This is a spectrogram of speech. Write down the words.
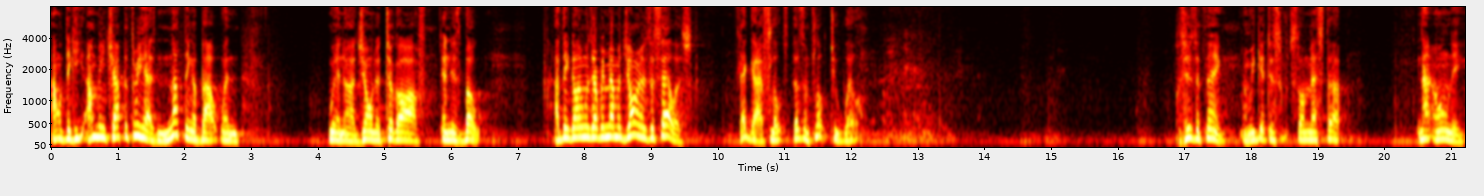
I don't think He, I mean, chapter 3 has nothing about when when uh, Jonah took off in his boat. I think the only ones that remember Jonah is the sailors. That guy floats, doesn't float too well. Because here's the thing, and we get this so messed up. Not only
